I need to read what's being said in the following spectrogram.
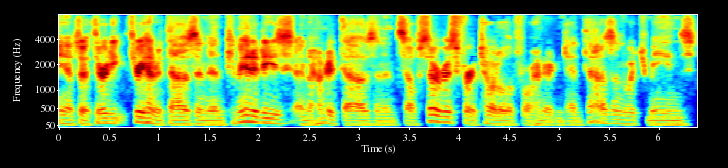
answer 30, 300,000 in communities and 100,000 in self-service for a total of 410,000, which means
